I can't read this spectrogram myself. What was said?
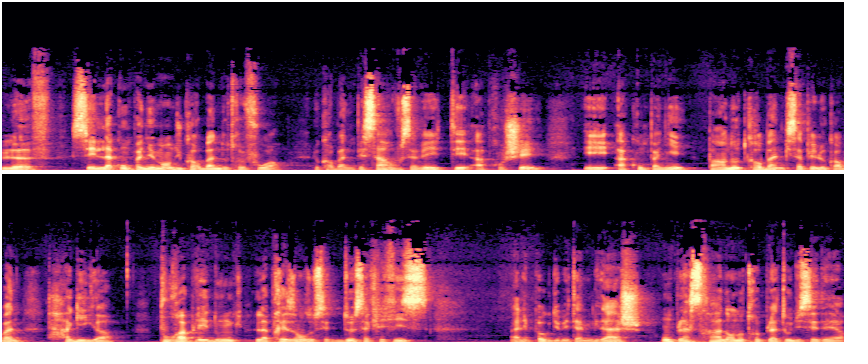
L'œuf, c'est l'accompagnement du korban d'autrefois. Le korban Pessar, vous savez, était approché et accompagné par un autre korban qui s'appelait le korban Hagiga. Pour rappeler donc la présence de ces deux sacrifices à l'époque du Beth Amikdash, on placera dans notre plateau du CDR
